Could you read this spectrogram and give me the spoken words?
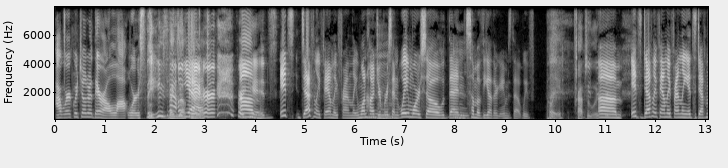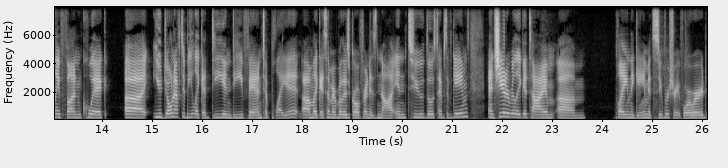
I work with children. There are a lot worse things, out out there. there for um, kids. It's definitely family friendly, one hundred percent, way more so than some of the other games that we've played. Absolutely. um, it's definitely family friendly. It's definitely fun, quick. Uh, you don't have to be like a D and D fan to play it. Um, like I said, my brother's girlfriend is not into those types of games, and she had a really good time um playing the game. It's super straightforward,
